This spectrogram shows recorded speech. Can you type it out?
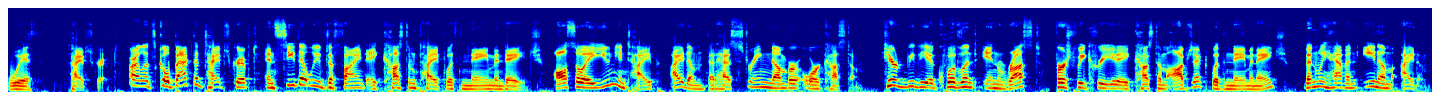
with TypeScript. All right, let's go back to TypeScript and see that we've defined a custom type with name and age. Also a union type item that has string, number, or custom. Here would be the equivalent in Rust. First, we create a custom object with name and age. Then we have an enum item.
